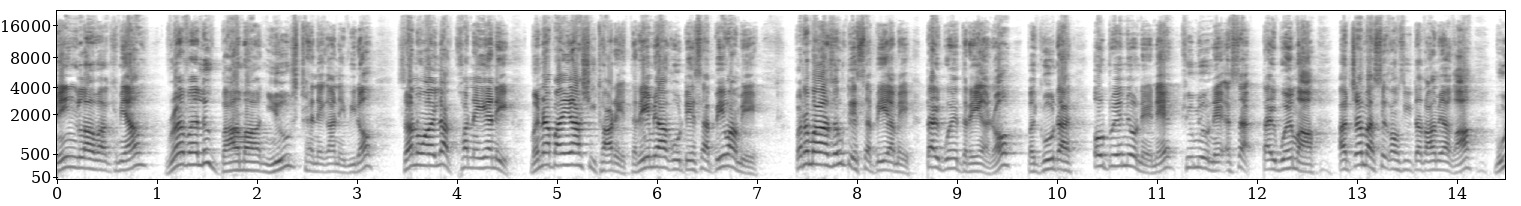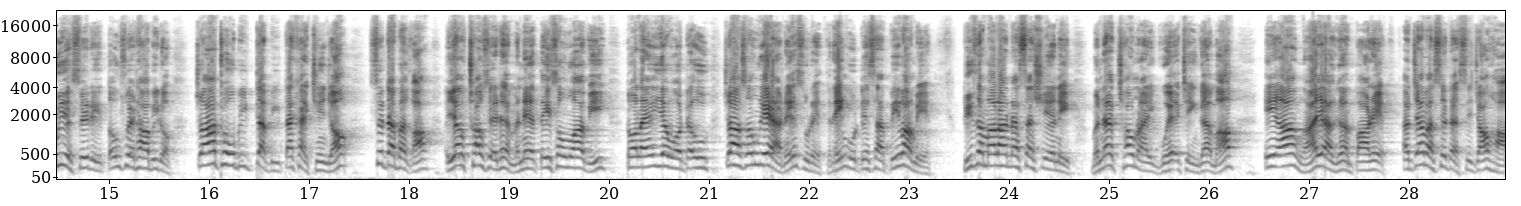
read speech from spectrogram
မင်္ဂလာပါခင်ဗျာ Revolut Burma News Channel ကနေပြီးတော့ဇန်နဝါရီလ9ရက်နေ့မနက်ပိုင်းရရှိထားတဲ့သတင်းများကိုတင်ဆက်ပေးပါမယ်ပထမဆုံးတင်ဆက်ပေးရမယ်တိုက်ပွဲသတင်းကတော့ပဲခူးတိုင်းအုတ်တွင်းမြို့နယ်နဲ့ဖြူးမြို့နယ်အဆက်တိုက်ပွဲမှာအကြမ်းဖက်စစ်ကောင်စီတပ်သားများကမူရစ်ဆေးတွေတုံးဆွဲထားပြီးတော့ကြားထိုးပြီးတက်ပြီးတိုက်ခိုက်ခြင်းကြောင့်စစ်တပ်ဘက်ကအယောက်60ထက်မနည်းတိတ်ဆုံးသွားပြီးတော်လိုင်းရဲဘော်တအူကြာဆုံးခဲ့ရတယ်ဆိုတဲ့သတင်းကိုတင်ဆက်ပေးပါမယ်ဒီဇင်ဘာလ28ရက်နေ့မနက်6နာရီခွဲအချိန်ကမှအင်အား900ခန့်ပါတဲ့အကြမ်းဖက်စစ်တပ်စစ်ကြောင်းဟာ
